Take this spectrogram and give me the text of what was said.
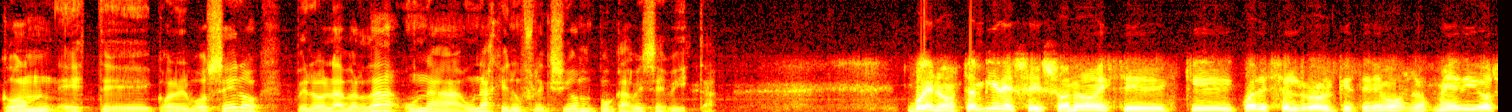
con, este, con el vocero, pero la verdad una, una genuflexión pocas veces vista. Bueno, también es eso, ¿no? Este, ¿qué, ¿Cuál es el rol que tenemos los medios,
